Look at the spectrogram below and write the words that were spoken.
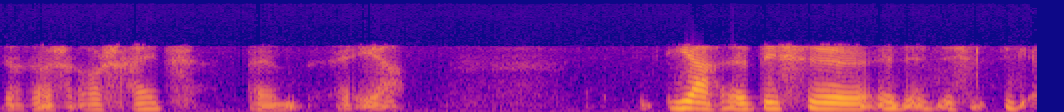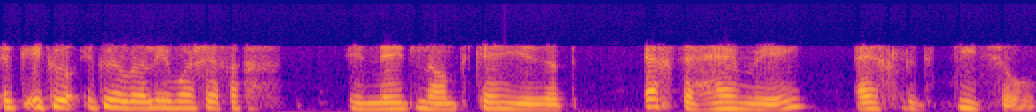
Dat was een afscheid. En ja. Ja, het is, eh, het, is ik, ik, wil, ik wil alleen maar zeggen... in Nederland ken je dat echte heimwee eigenlijk niet zo.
